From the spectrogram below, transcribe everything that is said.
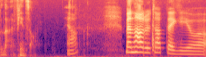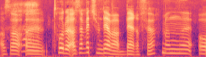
Den er en fin sang. ja. Men har du tatt deg i å altså, uh, tror du, altså, Jeg vet ikke om det var bedre før, men uh, å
